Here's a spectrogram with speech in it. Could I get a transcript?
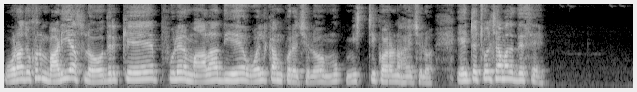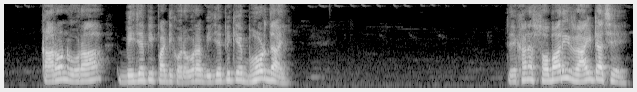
ওরা যখন বাড়ি আসলো, ওদেরকে ফুলের মালা দিয়ে ওয়েলকাম করেছিল, মুখ মিষ্টি করানো হয়েছিল। এই তো চলছে আমাদের দেশে। কারণ ওরা বিজেপি পার্টি করে, ওরা বিজেপিকে ভোট দেয়। তো এখানে সবারই রাইট আছে।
